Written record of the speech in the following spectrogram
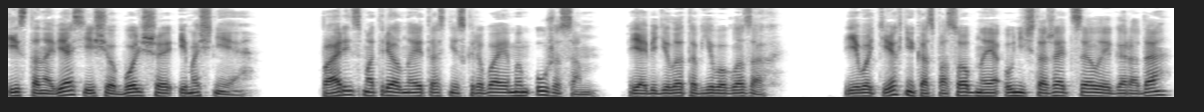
и становясь еще больше и мощнее. Парень смотрел на это с нескрываемым ужасом. Я видел это в его глазах. Его техника, способная уничтожать целые города,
